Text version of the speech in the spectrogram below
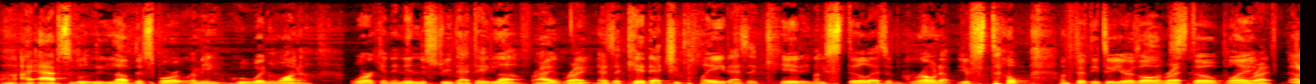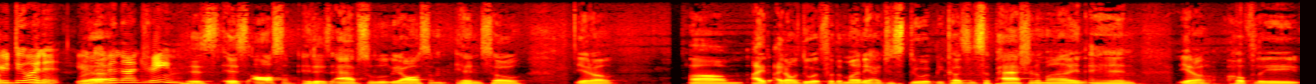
Uh, I absolutely love the sport. I mean, who wouldn't want to work in an industry that they love, right? Right. As a kid that you played as a kid, and you still, as a grown up, you're still. I'm 52 years old. I'm Right. still playing. Right. You're Um, doing it. You're Yeah. living that dream. it's it's awesome. It is absolutely awesome. And so, you know, um, I I don't do it for the money. I just do it because it's a passion of mine. And you know, hopefully,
